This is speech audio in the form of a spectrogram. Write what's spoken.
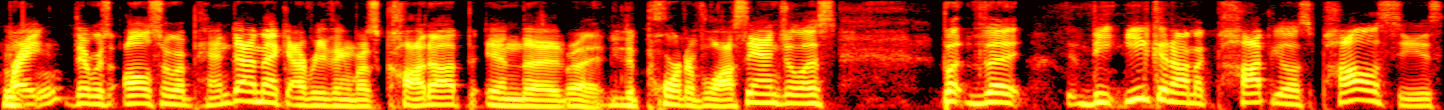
Right? Mm-hmm. There was also a pandemic. Everything was caught up in the right. the port of Los Angeles. But the the economic populist policies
